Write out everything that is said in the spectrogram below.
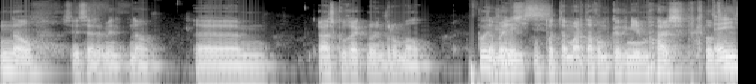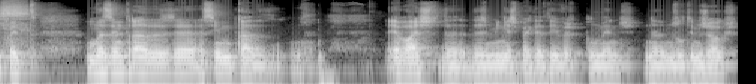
Não, sinceramente não. Uh, acho que o REC não entrou mal. Pois Também é o patamar estava um bocadinho em baixo porque ele é tinha isso. feito umas entradas eh, assim um bocado abaixo de, das minhas expectativas, pelo menos nos últimos jogos.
